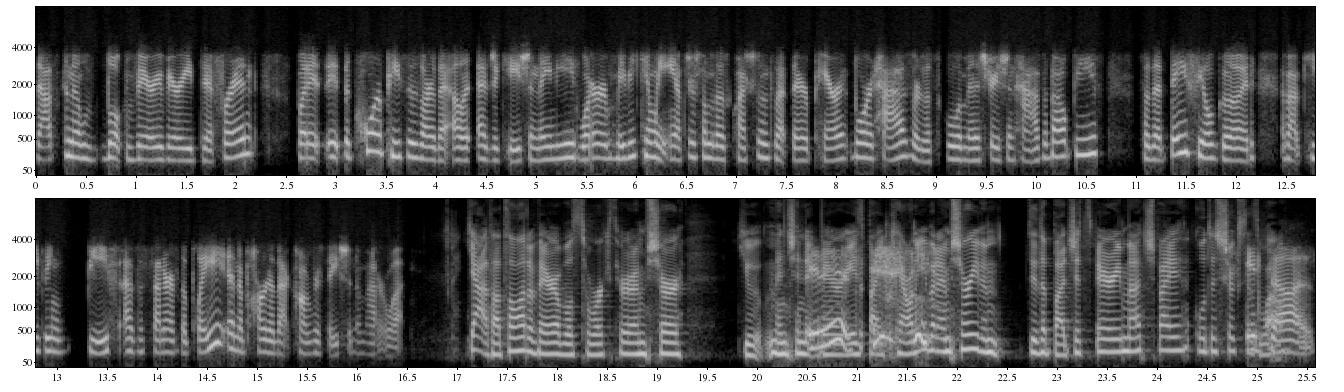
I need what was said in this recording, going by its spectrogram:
that's going to look very, very different. But it, it, the core pieces are the education they need. What are maybe can we answer some of those questions that their parent board has or the school administration has about beef, so that they feel good about keeping beef as a center of the plate and a part of that conversation, no matter what. Yeah, that's a lot of variables to work through. I'm sure you mentioned it, it varies is. by county, but I'm sure even do the budgets vary much by school districts as it well? It does.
